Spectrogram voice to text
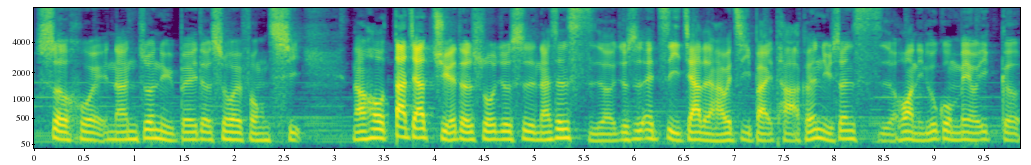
社会，男尊女卑的社会风气。然后大家觉得说，就是男生死了，就是哎、自己家的人还会祭拜他。可是女生死的话，你如果没有一个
